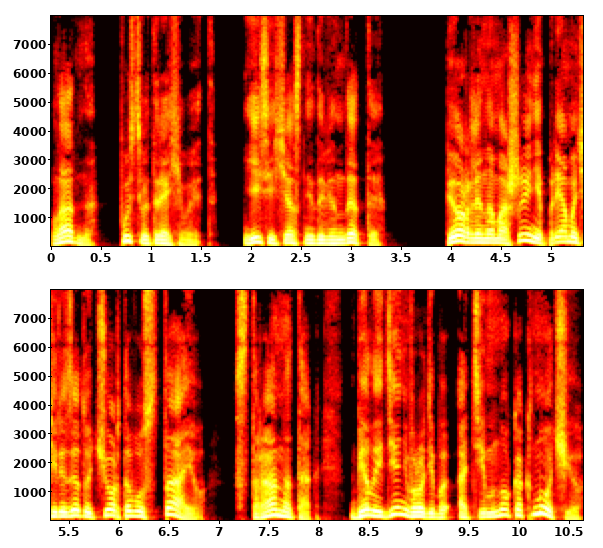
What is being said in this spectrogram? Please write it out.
Ладно, пусть вытряхивает. Ей сейчас не до вендетты. Перли на машине прямо через эту чертову стаю. Странно так. Белый день вроде бы, а темно, как ночью.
